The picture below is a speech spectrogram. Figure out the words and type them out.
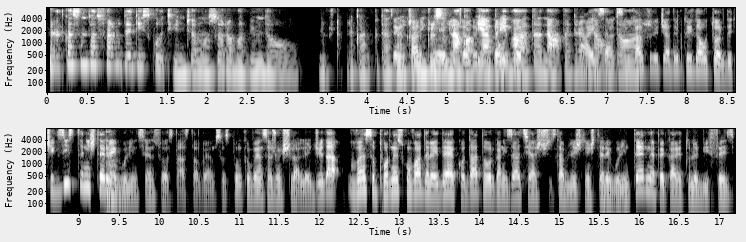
Cred că sunt tot felul de discuții în ce măsură vorbim de o nu știu, cred că putea să mergem inclusiv la copia privată, da, pe drept da, exact, de autor. încalcă legea dreptului de autor. Deci există niște da. reguli în sensul ăsta, asta voiam să spun, că voiam să ajung și la lege, dar voiam să pornesc cumva de la ideea că odată organizația stabilește niște reguli interne pe care tu le bifezi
